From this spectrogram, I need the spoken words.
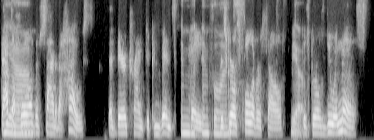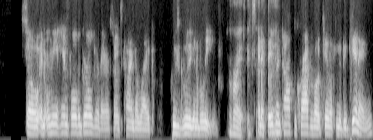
That's yeah. a whole other side of the house that they're trying to convince. In- hey, influence. this girl's full of herself. Yeah, this girl's doing this. So, and only a handful of the girls were there. So it's kind of like, who's really going to believe? Right. Exactly. And if they've been talking crap about Taylor from the beginning,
